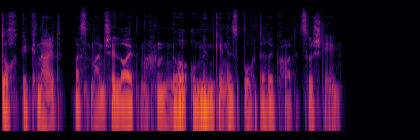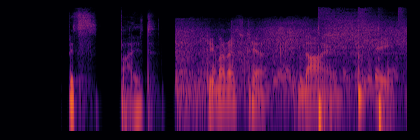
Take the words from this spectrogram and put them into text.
durchgeknallt, was manche Leute machen, nur um im Guinness Buch der Rekorde zu stehen. Bis bald. TMRS 10, 9, 8,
